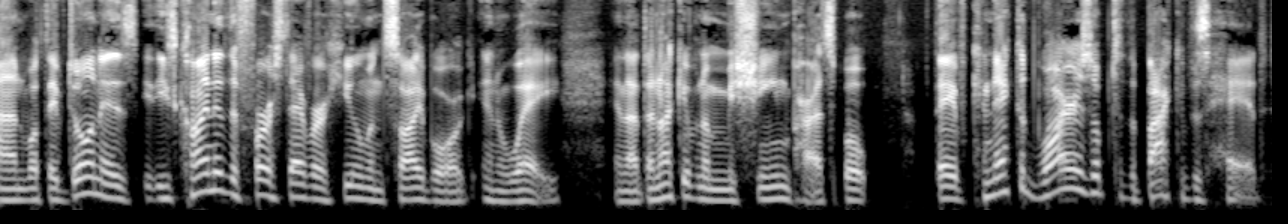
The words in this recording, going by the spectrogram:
And what they've done is he's kind of the first ever human cyborg in a way, in that they're not giving him machine parts, but they've connected wires up to the back of his head.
